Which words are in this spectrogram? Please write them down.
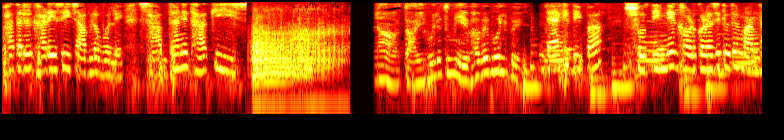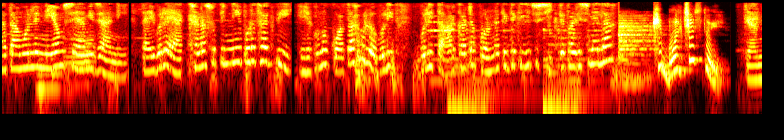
ভাতারের ঘাড়ে এসেই চাপলো বলে। সাবধানে থাকিস। না তাই বলে তুমি এভাবে বলবে? দেখ দীপা সতীন নিয়ে ঘর করা যে তোদের মান্ধাতা আমলের নিয়ম সে আমি জানি। তাই বলে একখানা সতীন নিয়ে পড়ে থাকবি? এর কোনো কথা হলো? বলি বলি তার কাটা পণ্যকে দেখে কিছু শিখতে পারিস না? কি বলছিস তুই? কেন?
